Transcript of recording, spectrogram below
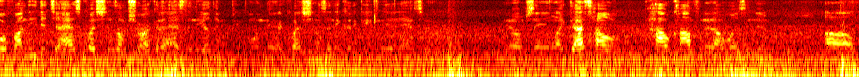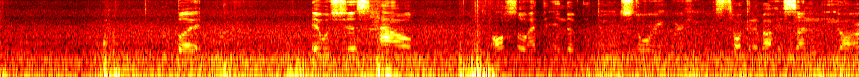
or if I needed to ask questions, I'm sure I could have asked any other people in there questions and they could have gave me an answer You know what I'm saying? Like that's how how confident I was in them. Um, but it was just how also at the end of the story where he was talking about his son in the ER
